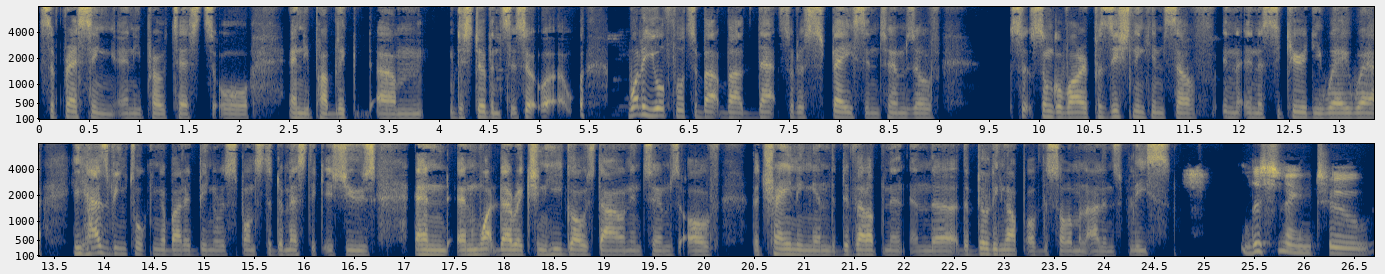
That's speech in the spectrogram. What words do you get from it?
suppressing any protests or any public um, disturbances. So, uh, what are your thoughts about about that sort of space in terms of Sogavare positioning himself in in a security way, where he has been talking about it being a response to domestic issues, and and what direction he goes down in terms of the training and the development and the the building up of the Solomon Islands Police. Listening to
